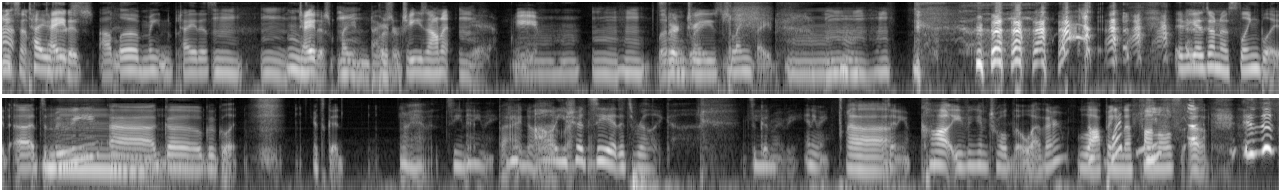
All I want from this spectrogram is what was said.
me Giant some potatoes. I love meat and potatoes. Mm, potatoes. meat Mm, and put some cheese on it. Mm, yeah. Yeah. Mm-hmm. Butter and cheese. Sling blade. Mm-hmm. if you guys don't know Sling Blade, uh, it's a movie. Uh, go Google it. It's good. I haven't seen it, Anyway, but you- I know. Oh, that you should reference. see it. It's really good. It's a good movie. Anyway, Uh, Continue. Kaw even controlled the weather, lopping what the funnels of. is this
